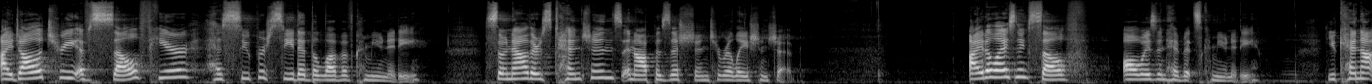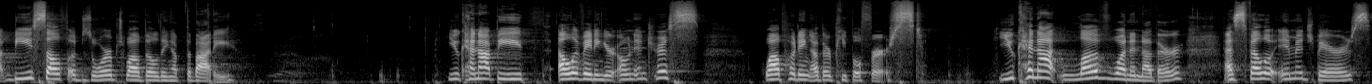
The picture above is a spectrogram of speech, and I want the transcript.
Idolatry of self here has superseded the love of community. So now there's tensions and opposition to relationship. Idolizing self always inhibits community. You cannot be self absorbed while building up the body. You cannot be elevating your own interests while putting other people first. You cannot love one another as fellow image bearers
